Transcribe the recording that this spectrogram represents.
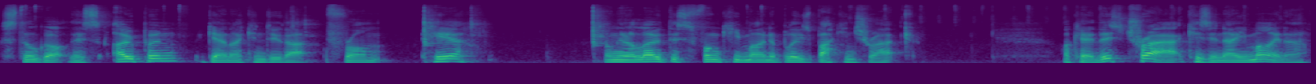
Still got this open. Again, I can do that from here. I'm going to load this Funky Minor Blues backing track. Okay, this track is in A minor.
